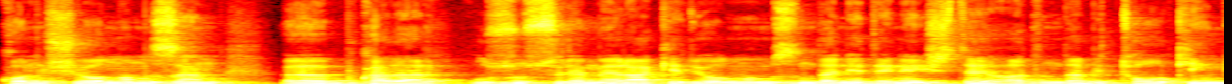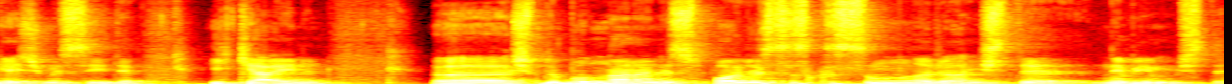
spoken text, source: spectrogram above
konuşuyor olmamızın e, bu kadar uzun süre merak ediyor olmamızın da nedeni işte adında bir Tolkien geçmesiydi hikayenin. E, şimdi bunlar hani spoilersız kısımları işte ne bileyim işte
